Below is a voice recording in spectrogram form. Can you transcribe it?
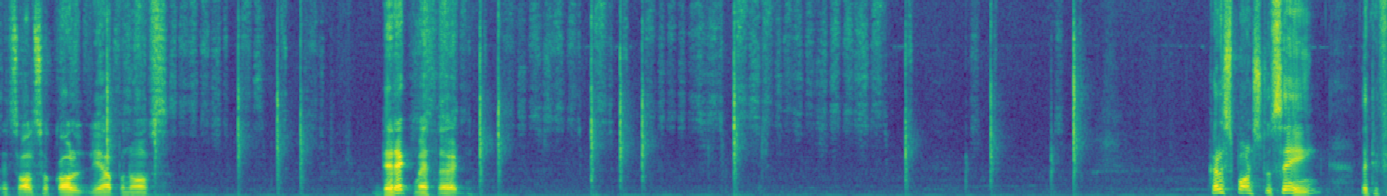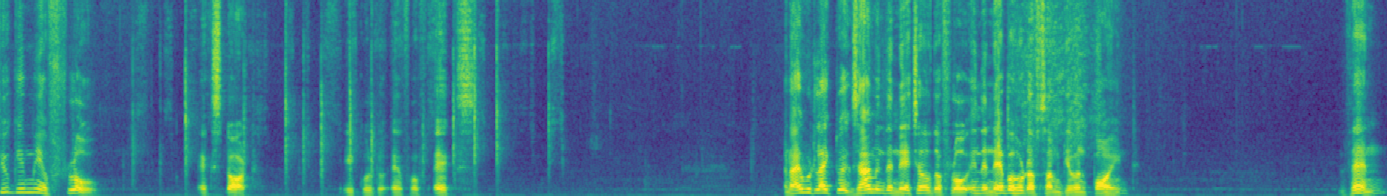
it is also called Lyapunov's direct method corresponds to saying that if you give me a flow x dot equal to f of x and I would like to examine the nature of the flow in the neighborhood of some given point then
